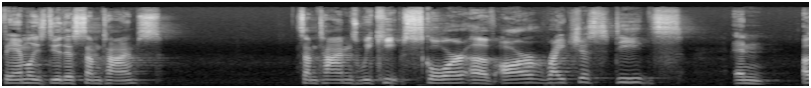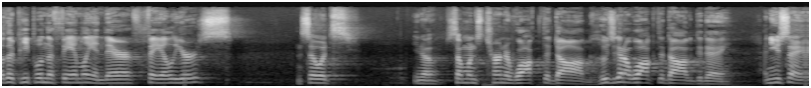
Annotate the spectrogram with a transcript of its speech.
Families do this sometimes. Sometimes we keep score of our righteous deeds and other people in the family and their failures. And so it's, you know, someone's turn to walk the dog. Who's going to walk the dog today? And you say,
